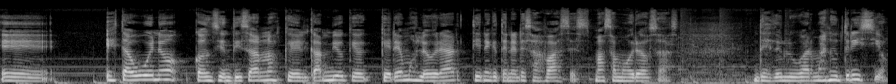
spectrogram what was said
eh, está bueno concientizarnos que el cambio que queremos lograr tiene que tener esas bases más amorosas, desde un lugar más nutricio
